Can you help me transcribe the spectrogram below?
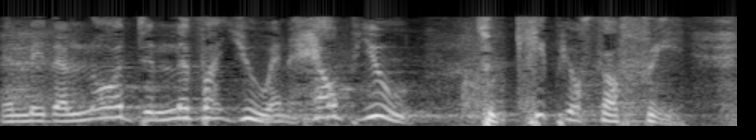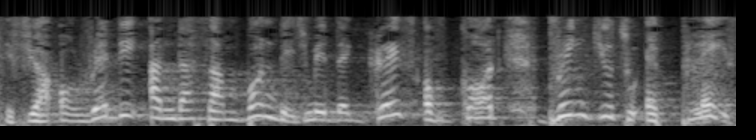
And may the Lord deliver you and help you to keep yourself free. If you are already under some bondage, may the grace of God bring you to a place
